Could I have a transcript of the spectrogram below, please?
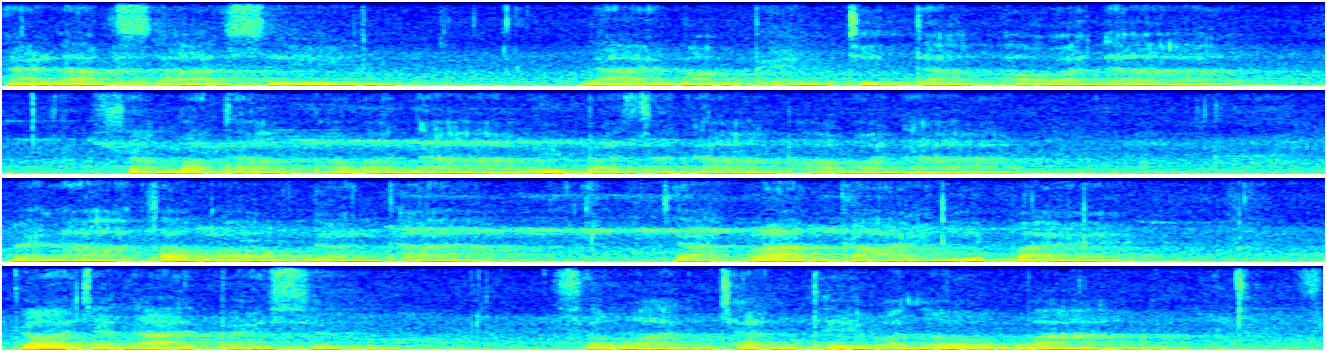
ได้รักษาศีล ได้บำเพ็ญจิตตภาวนา สมถภาวนาวิปัสสนาภาวนา เวลาต้องออกเดินทางจากร่างกายนี้ไป ก็จะได้ไปสู่สวรรค์ชั้นเทวโลกบ้าง ส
